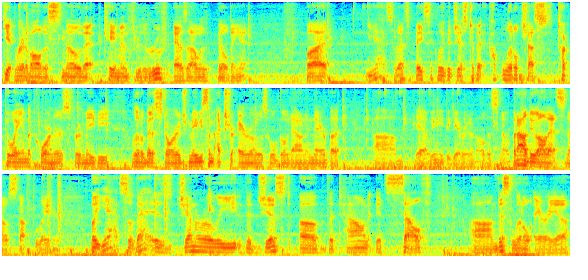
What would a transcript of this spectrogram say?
get rid of all the snow that came in through the roof as I was building it, but yeah. So that's basically the gist of it. A couple little chests tucked away in the corners for maybe a little bit of storage. Maybe some extra arrows will go down in there, but um, yeah, we need to get rid of all this snow. But I'll do all that snow stuff later. But yeah, so that is generally the gist of the town itself. Um, this little area.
